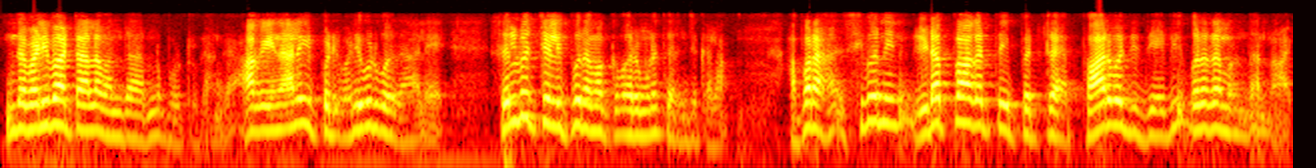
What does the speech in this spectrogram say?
இந்த வழிபாட்டால் வந்தார்னு போட்டிருக்காங்க. ஆகையினாலே இப்படி வழிபடுவதாலே செல்வச் செழிப்பு நமக்கு வரும்னு தெரிஞ்சுக்கலாம். அப்புறம் சிவனின் இடப்பாகத்தை பெற்ற பார்வதி தேவி விரதம் இருந்த நாள்.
